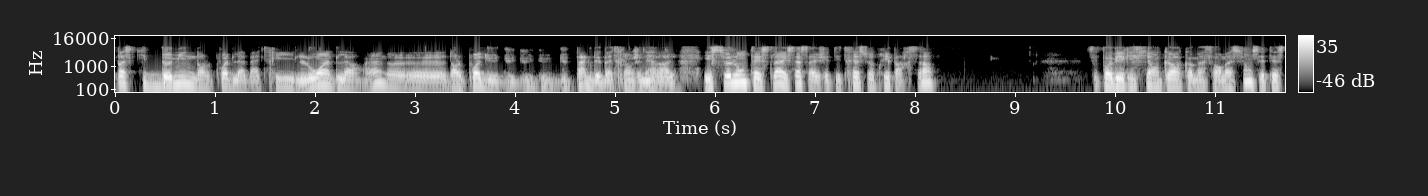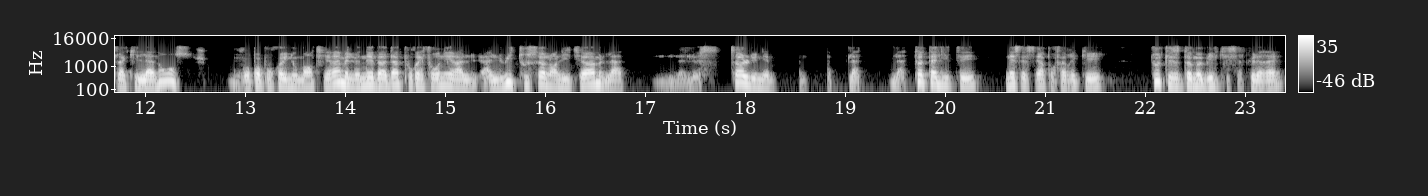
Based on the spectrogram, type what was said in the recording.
pas ce qui domine dans le poids de la batterie, loin de là, hein, euh, dans le poids du, du, du, du, pack de batterie en général. Et selon Tesla, et ça, j'étais très surpris par ça. C'est pas vérifié encore comme information, c'est Tesla qui l'annonce. Je, ne vois pas pourquoi il nous mentirait, mais le Nevada pourrait fournir à, lui tout seul en lithium la, le sol la, la totalité nécessaire pour fabriquer toutes les automobiles qui circuleraient,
